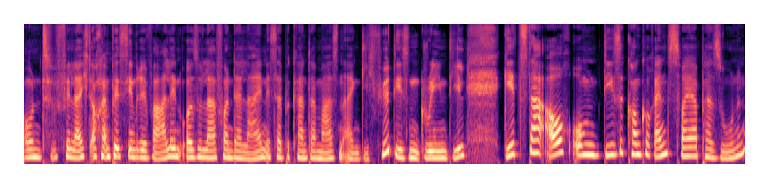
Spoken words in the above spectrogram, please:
und vielleicht auch ein bisschen Rivalin Ursula von der Leyen ist ja bekanntermaßen eigentlich für diesen Green Deal. Geht es da auch um diese Konkurrenz zweier Personen?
